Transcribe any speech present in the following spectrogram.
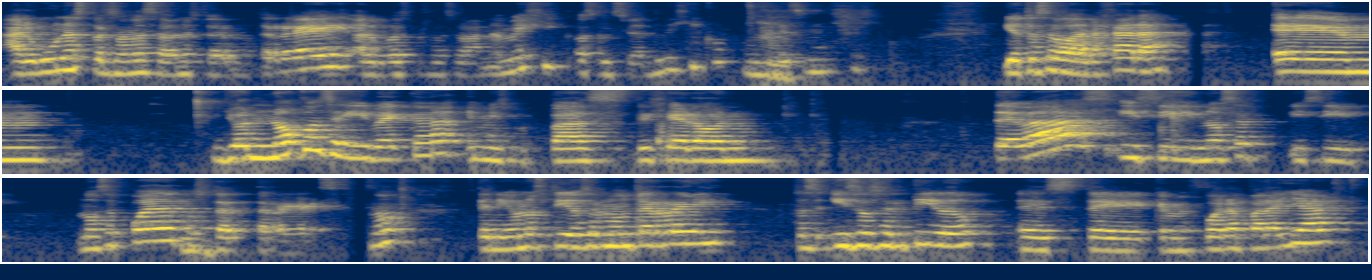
algunas personas se van a estudiar a Monterrey, algunas personas se van a México, o sea, a la Ciudad de México, y otras a Guadalajara. Em, yo no conseguí beca y mis papás dijeron, te vas y si no se, y si no se puede, pues te, te regresas, ¿no? Tenía unos tíos en Monterrey, entonces hizo sentido este, que me fuera para allá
